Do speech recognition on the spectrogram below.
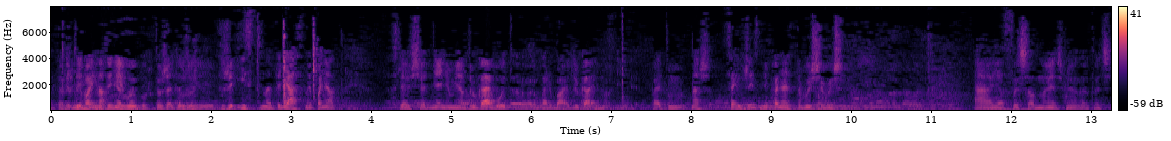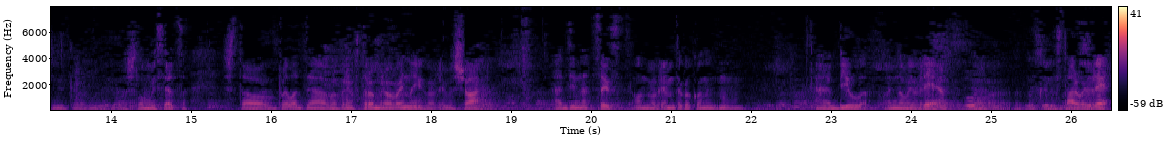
это, Это не не- война. это не выбор. Это уже, Это это уже не это уже истина, это ясно и понятно. Следующий день у меня другая будет э, борьба, и другая. Ну, и поэтому наша цель жизни понять это выше и выше. А я слышал одну вещь, мне это очень ну, вошло в мое сердце, что было да, во время Второй мировой войны, во время Шоа, один нацист, он во время того, как он ну, э, бил одного еврея, э, ну, старого еврея,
